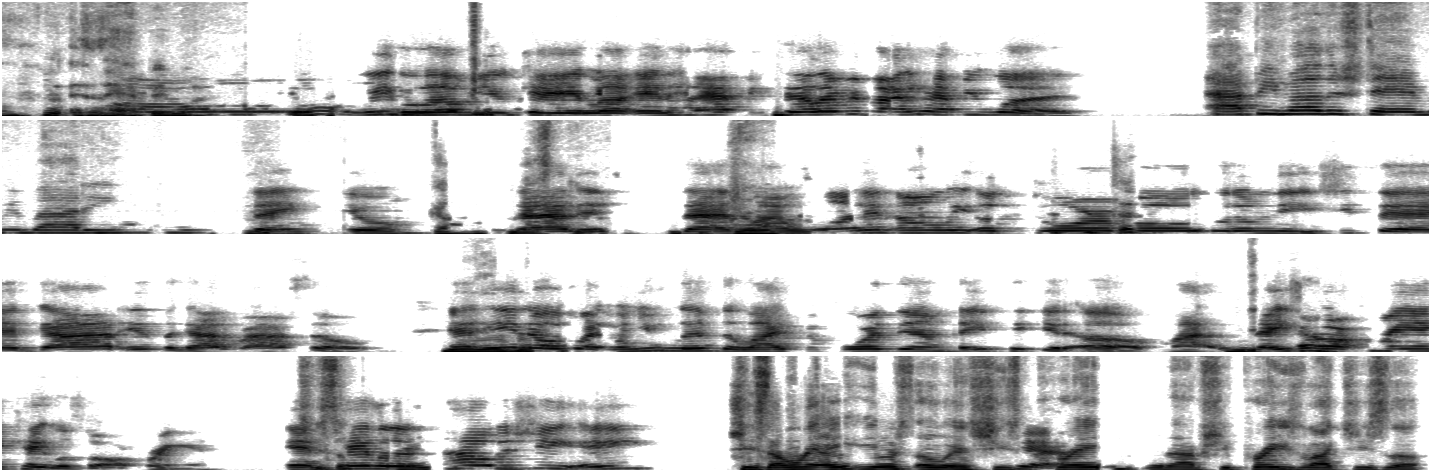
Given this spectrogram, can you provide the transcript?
and happy. Oh, we love you, Kayla, and happy. Tell everybody happy what? Happy Mother's Day, everybody. Thank you. That is that is my one and only adorable little niece. She said, "God is the God of our soul." And mm-hmm. you know, like when you live the life before them, they pick it up. My they start praying, Kayla start praying. And she's Kayla, how old is she? Eight? She's only eight years old, and she's yeah. praying. She prays like she's a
